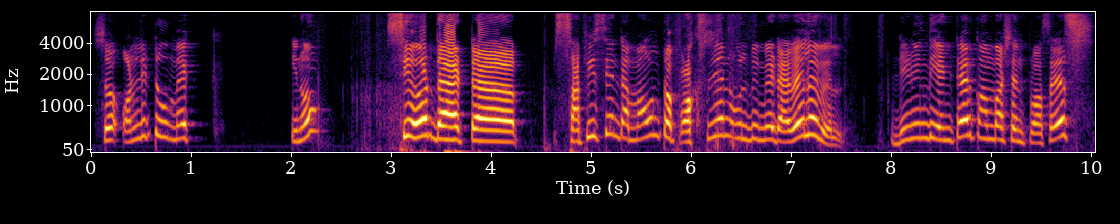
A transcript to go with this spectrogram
So, only to make you know sure that uh, sufficient amount of oxygen will be made available during the entire combustion process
